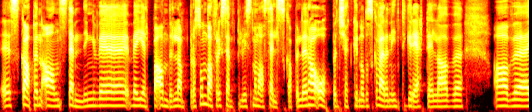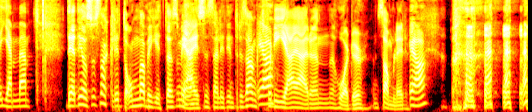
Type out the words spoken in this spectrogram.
eh, skape en annen stemning ved, ved hjelp av andre lamper og sånn, da, eksempel hvis man har selskap, eller har åpent kjøkken, og det skal være en integrert del av, av eh, hjemmet. Det de også snakker litt om, da, Birgitte, som Ja. jeg syns er litt interessant, Ja. fordi jeg er jo en hoarder, en samler. Ja.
